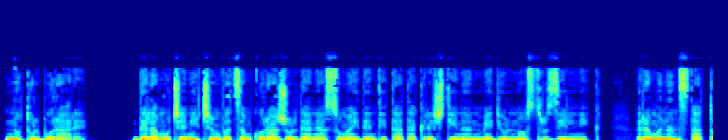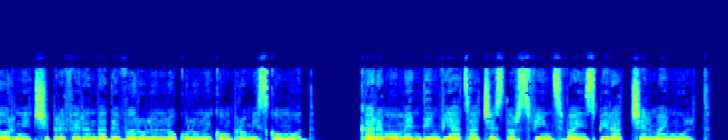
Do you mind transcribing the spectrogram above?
nu tulburare. De la mucenici învățăm curajul de a ne asuma identitatea creștină în mediul nostru zilnic, rămânând statornici și preferând adevărul în locul unui compromis comod. Care moment din viața acestor sfinți v-a inspirat cel mai mult?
